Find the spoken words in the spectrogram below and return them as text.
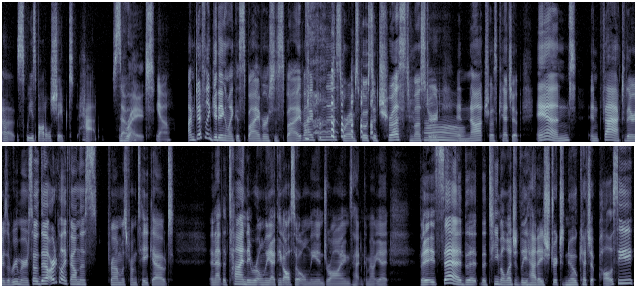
uh squeeze bottle shaped hat. So Right. yeah. I'm definitely getting like a spy versus spy vibe from this, where I'm supposed to trust mustard Oh. and not trust ketchup. And in fact, there is a rumor. So the article I found this from was from Takeout. And at the time, they were only, I think, also only in drawings, hadn't come out yet. But it said that the team allegedly had a strict no ketchup policy,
